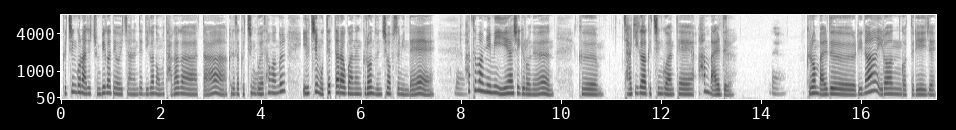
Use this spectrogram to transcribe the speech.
그 친구는 아직 준비가 되어 있지 않은데 네가 너무 다가갔다. 그래서 그 친구의 네. 상황을 읽지 못했다라고 하는 그런 눈치 없음인데 네. 하트맘님이 이해하시기로는 그 자기가 그 친구한테 한 말들 네. 그런 말들이나 이런 것들이 이제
